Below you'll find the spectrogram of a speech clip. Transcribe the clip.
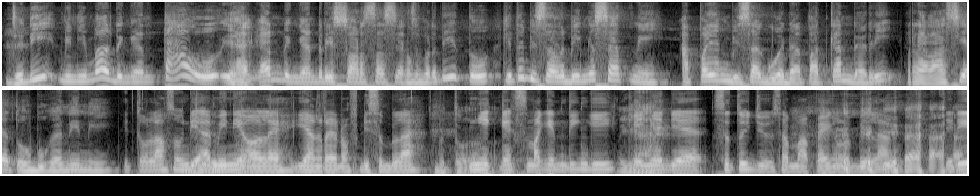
jadi minimal dengan tahu ya kan dengan resources yang seperti itu, kita bisa lebih ngeset nih apa yang bisa gue dapatkan dari relasi atau hubungan ini. itu langsung diamini oleh yang renov di sebelah Betul. ngik-ngik semakin tinggi Iya. kayaknya dia setuju sama apa yang lo bilang Iya. jadi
